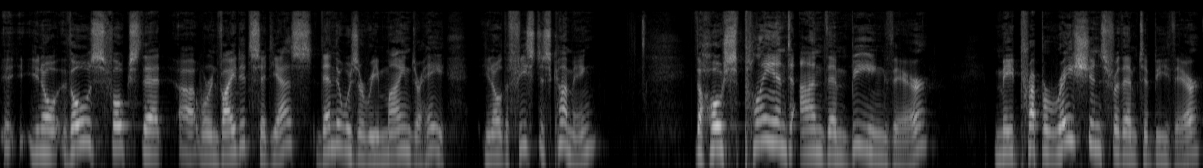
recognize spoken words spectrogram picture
You know, those folks that uh, were invited said yes. Then there was a reminder hey, you know, the feast is coming. The host planned on them being there, made preparations for them to be there,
